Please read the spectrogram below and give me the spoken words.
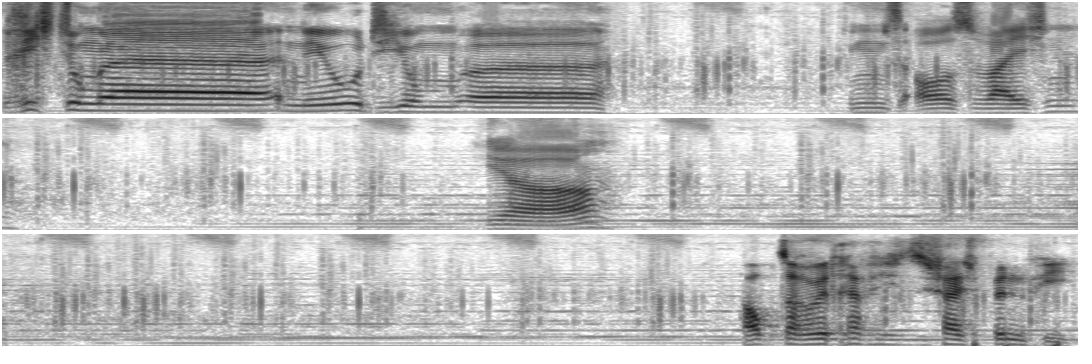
Richtung äh, Neodium äh, Dings ausweichen. Ja. Hauptsache wir treffen nicht dieses scheiß Spinnenvieh.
